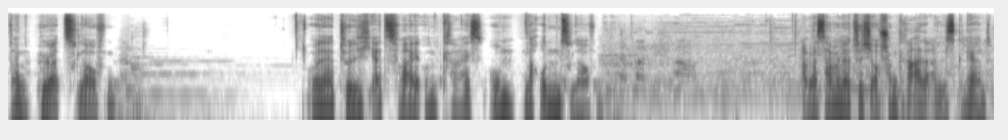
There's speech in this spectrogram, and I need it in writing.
dann höher zu laufen. Oder natürlich R2 und Kreis, um nach unten zu laufen. Aber das haben wir natürlich auch schon gerade alles gelernt.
